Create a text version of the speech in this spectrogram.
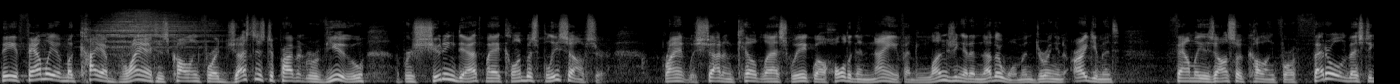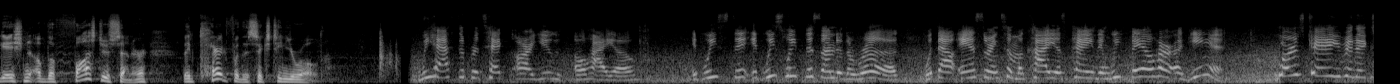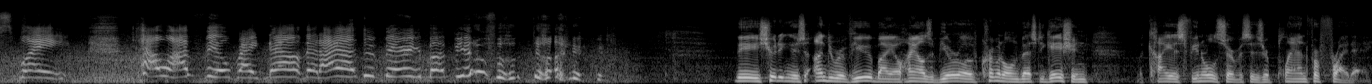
The family of Ma'Khia Bryant is calling for a Justice Department review of her shooting death by a Columbus police officer. Bryant was shot and killed last week while holding a knife and lunging at another woman during an argument. The family is also calling for a federal investigation of the foster center that cared for the 16 year old. We have to protect our youth, Ohio. If we st- if we sweep this under the rug without answering to Ma'Khia's pain, then we fail her again. Words can't even explain how I feel right now that I have to bury my beautiful daughter. The shooting is under review by Ohio's Bureau of Criminal Investigation. Ma'Khia's funeral services are planned for Friday.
